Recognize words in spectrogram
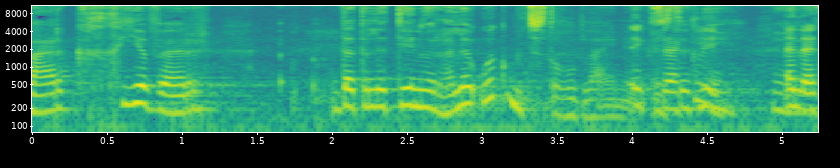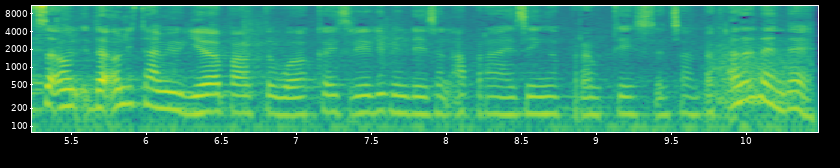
werkgewer dat hulle teenoor hulle ook moet stil bly nie. Exactly. nie? Ja. And that's the only, the only time you hear about the worker is really when there's an uprising, a protest, and so on. But other than that,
